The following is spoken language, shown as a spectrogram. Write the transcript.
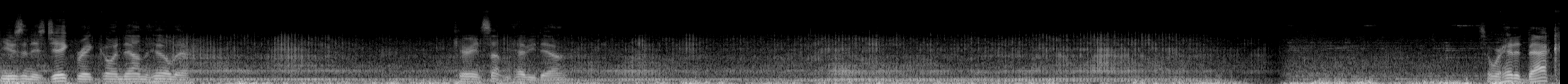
using his jake brake going down the hill there carrying something heavy down so we're headed back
